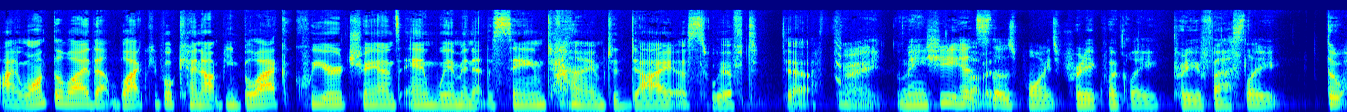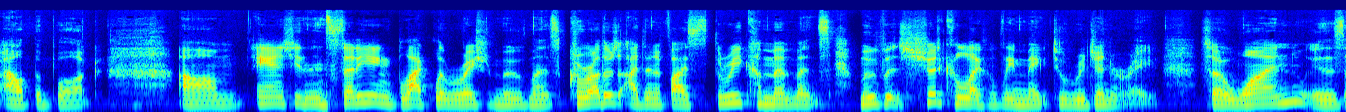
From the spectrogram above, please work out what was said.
I want the lie that black people cannot be black, queer, trans, and women at the same time to die a swift death. Right. I mean, she hits those points pretty quickly, pretty fastly throughout the book. Um, and she's in studying Black liberation movements. Carruthers identifies three commitments movements should collectively make to regenerate. So, one is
